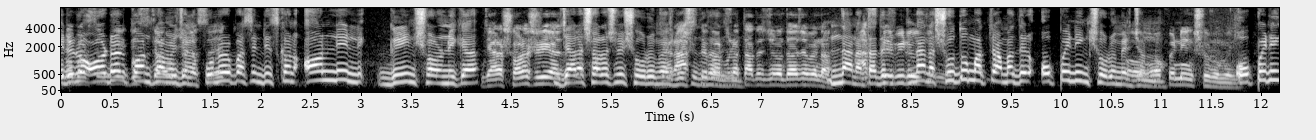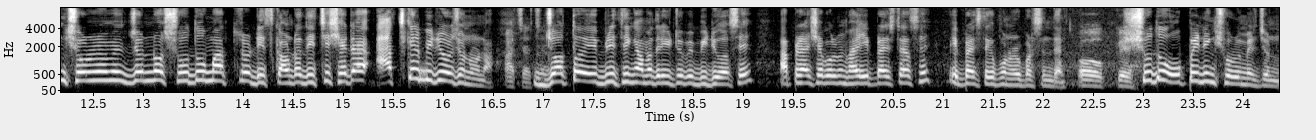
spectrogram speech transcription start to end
এটা হলো অর্ডার কনফার্মের জন্য। পনেরো percent discount only green Swarnika. যারা সরাসরি যারা সরাসরি শোরুমে আসবে তাদের না জন্য। দেওয়া যাবে না। না না তাদের না না শুধুমাত্র আমাদের ওপেনিং শোরুমের জন্য। ওপেনিং শোরুমে ওপেনিং শোরুমের জন্য শুধুমাত্র ডিসকাউন্টটা দিচ্ছি। সেটা আজকের ভিডিওর জন্য না। আচ্ছা, আচ্ছা। যত এভরিথিং আমাদের ইউটিউবে ভিডিও আছে আপনারা এসে বলবেন ভাই এই প্রাইসটা আছে এই প্রাইস থেকে পনেরো পার্সেন্ট দেন। শুধু ওপেনিং শোরুমের জন্য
